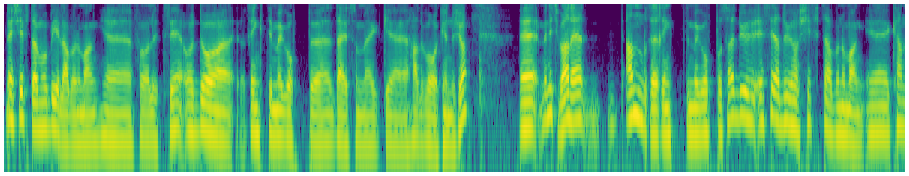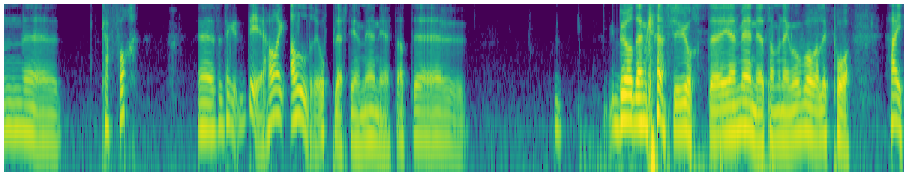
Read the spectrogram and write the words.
Jeg skifta mobilabonnement eh, for litt siden, og da ringte jeg meg opp eh, de som jeg eh, hadde vært kunde hos. Eh, men ikke bare det. Andre ringte meg opp og sa du, 'jeg ser du har skifta abonnement'. kan Hvorfor? Eh, så jeg tenker, Det har jeg aldri opplevd i en menighet. at uh, Burde en kanskje gjort det i en menighetssammenheng og vært litt på. Hei,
